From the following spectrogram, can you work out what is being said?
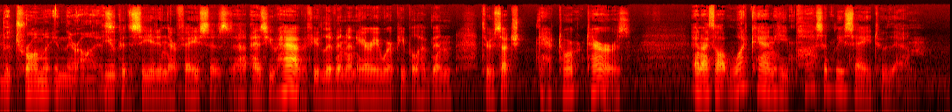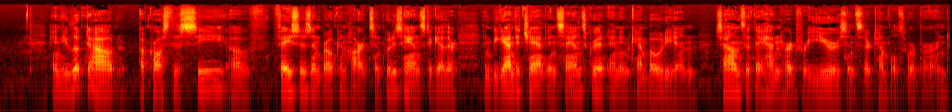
The trauma in their eyes. You could see it in their faces, uh, as you have if you live in an area where people have been through such ter- terrors. And I thought, what can he possibly say to them? And he looked out across this sea of faces and broken hearts and put his hands together and began to chant in Sanskrit and in Cambodian, sounds that they hadn't heard for years since their temples were burned.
